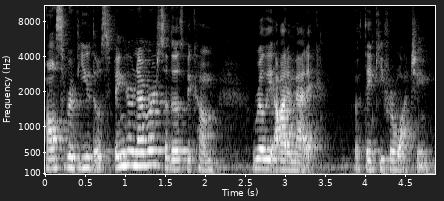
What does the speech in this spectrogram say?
I'll also review those finger numbers so those become really automatic. So thank you for watching.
